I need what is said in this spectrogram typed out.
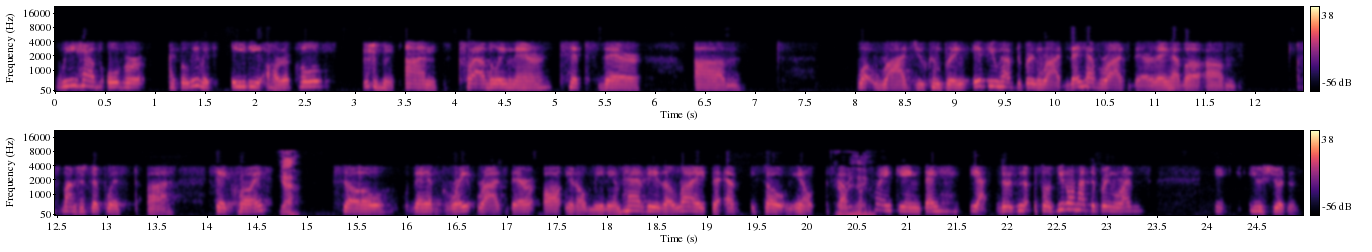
We have over, I believe it's 80 articles on traveling there, tips there, um, what rods you can bring if you have to bring rods. They have rods there. They have a um, sponsorship with uh, St. Croix. Yeah. So they have great rods there, all you know, medium heavy, the light, the F, so you know stuff Everything. for cranking. They yeah, there's no so if you don't have to bring rods, you shouldn't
